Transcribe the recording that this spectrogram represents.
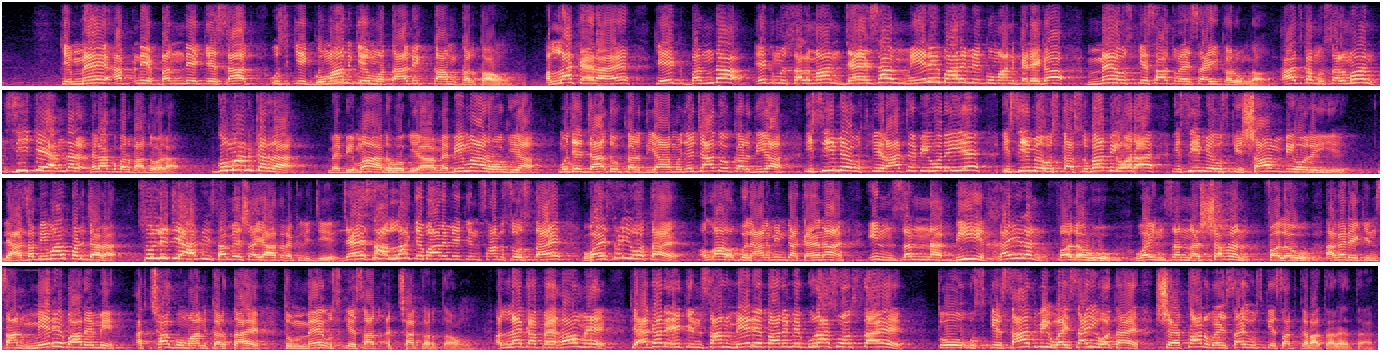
कि मैं अपने बंदे के साथ उसकी गुमान के मुताबिक काम करता हूँ। अल्लाह कह रहा है कि एक बंदा, एक मुसलमान जैसा मेरे बारे में गुमान करेगा, मैं उसके साथ वैसा ही करूँगा। आज का मुसलमान इसी के अंदर हिलाक बर्बाद हो रहा गुमान कर रहा मैं बीमार हो गया, मैं बीमार हो गया, मुझे जादू कर दिया, मुझे जादू कर दिया। इसी में उसकी रातें भी हो रही है, इसी में उसका सुबह भी हो रहा है, इसी में उसकी शाम भी हो रही है। लिहाजा बीमार पड़ जा रहा। है सुन लीजिए हदीस, हमेशा याद रख लीजिए। जैसा अल्लाह के बारे में एक इंसान सोचता है, वैसा ही होता है। अल्लाह रब्बुल आलमीन का कहना है, इन जन्ना बी खैरन फलहू, व इन जन्ना शर्रन फलहू। अगर एक इंसान मेरे बारे में अच्छा गुमान करता है तो मैं उसके साथ अच्छा करता हूँ। अल्लाह का पैगाम है कि अगर एक इंसान मेरे बारे में बुरा सोचता है तो उसके साथ भी वैसा ही होता है। शैतान वैसा ही उसके साथ कराता रहता है।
